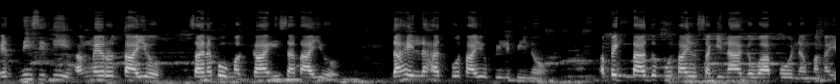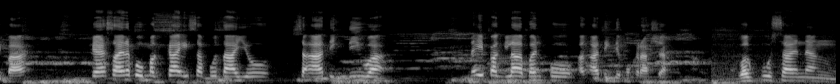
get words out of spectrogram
ethnicity ang meron tayo, sana po magkaisa tayo. Dahil lahat po tayo Pilipino. Apektado po tayo sa ginagawa po ng mga iba. Kaya sana po magkaisa po tayo sa ating diwa na ipaglaban po ang ating demokrasya. Huwag po sanang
